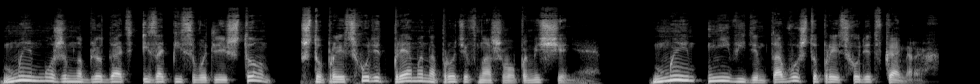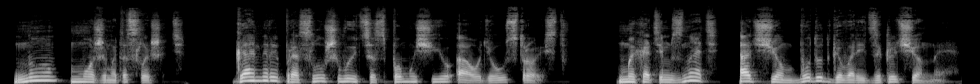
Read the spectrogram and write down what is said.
Мы можем наблюдать и записывать лишь то, что происходит прямо напротив нашего помещения. Мы не видим того, что происходит в камерах, но можем это слышать. Камеры прослушиваются с помощью аудиоустройств. Мы хотим знать, о чем будут говорить заключенные.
